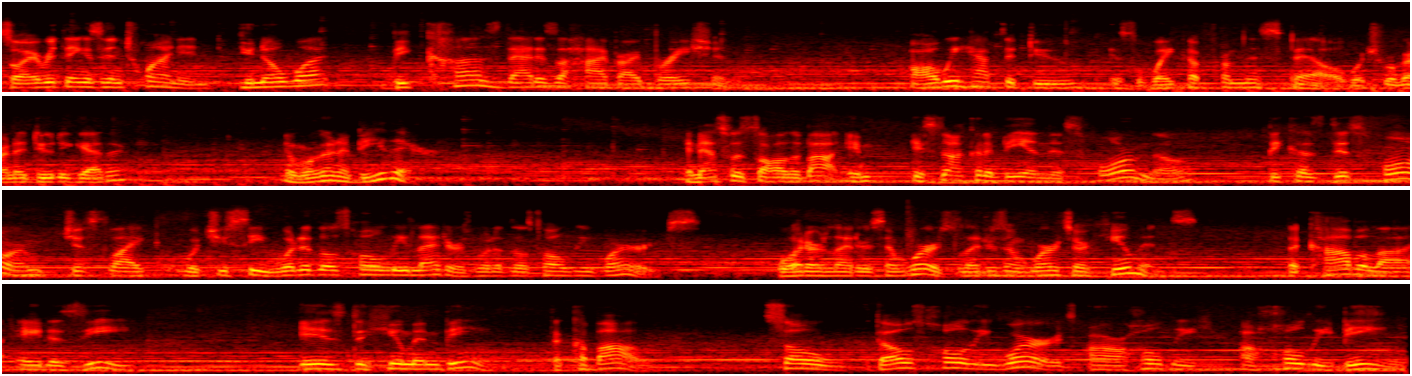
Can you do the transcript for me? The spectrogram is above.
So everything is entwined. And you know what? Because that is a high vibration, all we have to do is wake up from this spell, which we're going to do together, and we're going to be there. And that's what it's all about. It's not going to be in this form, though, because this form, just like what you see, what are those holy letters? What are those holy words? What are letters and words? Letters and words are humans. The Kabbalah, A to Z, is the human being, the Kabbalah. So those holy words are a holy, a holy being.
